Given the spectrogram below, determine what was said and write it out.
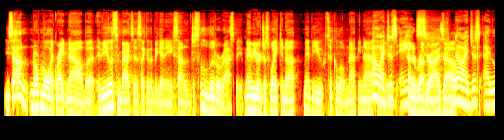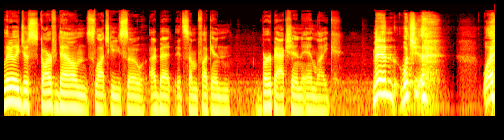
you sound normal like right now, but if you listen back to this like at the beginning, you sounded just a little raspy. Maybe you were just waking up, maybe you took a little nappy nap. Oh, I just ate. had to rub your eyes out. No, I just, I literally just scarfed down Schlotzsky's, so I bet it's some fucking burp action and like. Man, what you what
